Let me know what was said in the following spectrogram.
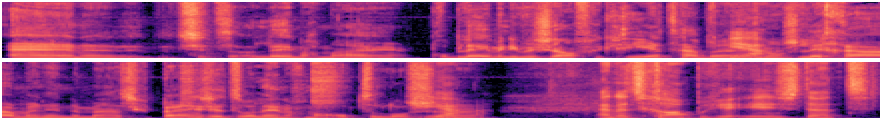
En uh, het zitten alleen nog maar problemen die we zelf gecreëerd hebben in ons lichaam en in de maatschappij zitten we alleen nog maar op te lossen. Ja. En het grappige is dat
